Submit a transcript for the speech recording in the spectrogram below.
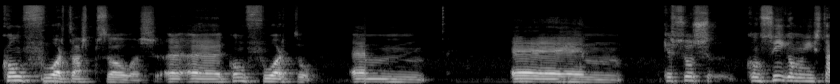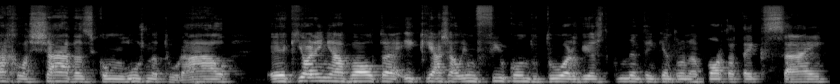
Conforto às pessoas. Uh, uh, conforto. Um, Ehm, que as pessoas consigam estar relaxadas com luz natural, eh, que olhem à volta e que haja ali um fio condutor desde o momento em que entram na porta até que saem.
